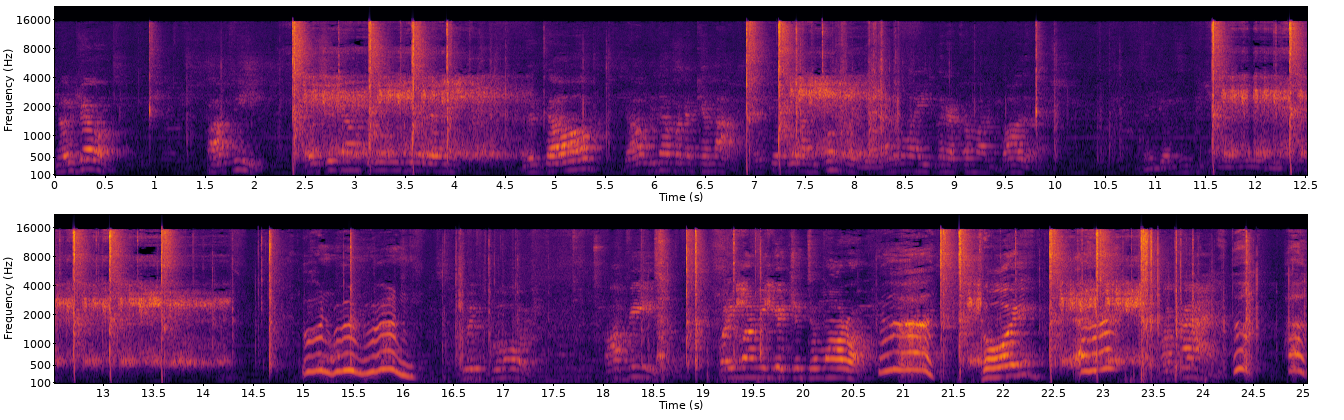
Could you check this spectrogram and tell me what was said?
Jojo, Papi, go sit down play with your, your dog. Dog is not gonna come out. Okay, we have to comfort you. I don't want he's gonna come and bother us. Then go to the kitchen. Run, run, run. Good boy. Papi, what do you want me to get you tomorrow? Ah, Toy? uh-huh. What kind? Ah,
